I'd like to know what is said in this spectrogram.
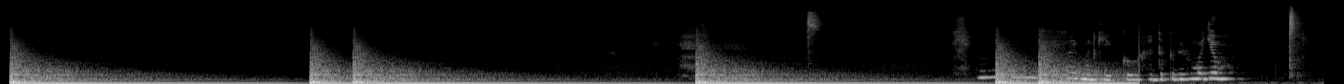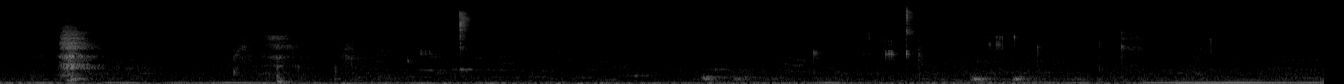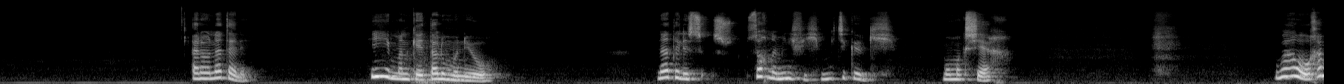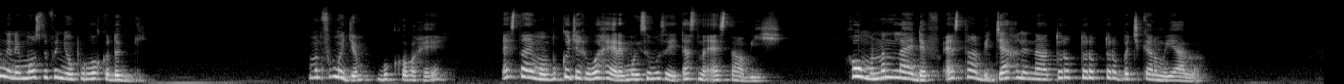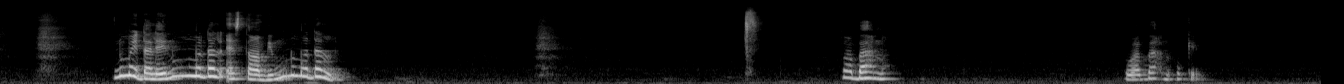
ay man kii bu ko waxee dëkk bi fu ma jëm allo Nathalie yii man kay taluma nuyoo Nathalie soxna mi ngi fi mi ngi ci kër gi moom ak Cheikh waaw xam nga ne moos dafa ñëw pour wax ko dëgg gi man fu ma jëm bu ko waxee instant yi moom bu ko joxe waxee rek mooy sama sëy tas na instant bii xaw ma nan laay def instant bi jaaxle naa trop trop trop ba ci kanamu yàlla nu may dalee nu mun ma dal instant bi munu ma dal waa baax na waa baax na ok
